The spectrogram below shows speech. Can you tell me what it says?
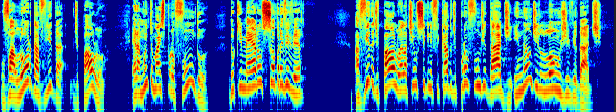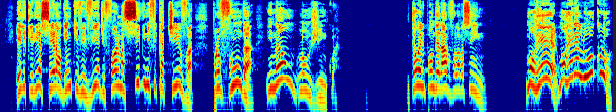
O valor da vida de Paulo era muito mais profundo do que mero sobreviver. A vida de Paulo, ela tinha um significado de profundidade e não de longevidade. Ele queria ser alguém que vivia de forma significativa, profunda e não longínqua. Então ele ponderava, falava assim: morrer, morrer é lucro.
